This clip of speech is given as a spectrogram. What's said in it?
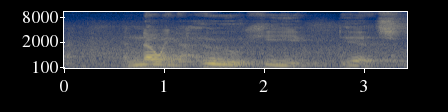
Right? And knowing who he is.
